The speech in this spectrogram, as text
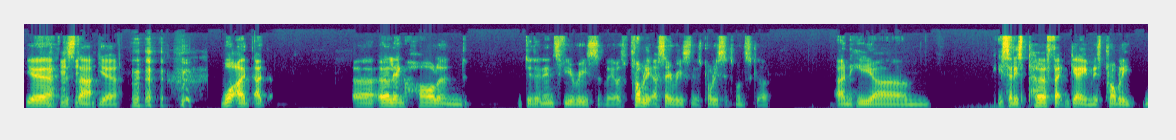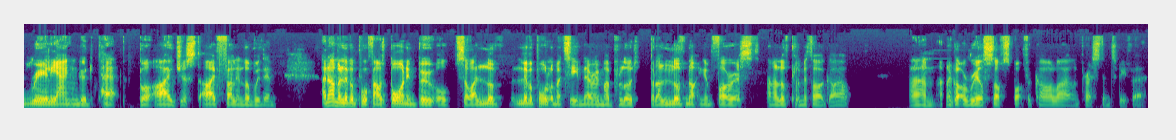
Yeah, just that. Yeah. what I, I uh, Erling Haaland did an interview recently. It was probably I say recently. It was probably six months ago, and he um he said his perfect game, and it's probably really angered Pep, but I just I fell in love with him. And I'm a Liverpool fan. I was born in Bootle, so I love Liverpool on my team. They're in my blood. But I love Nottingham Forest and I love Plymouth Argyle. Um, and I got a real soft spot for Carlisle and Preston, to be fair.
